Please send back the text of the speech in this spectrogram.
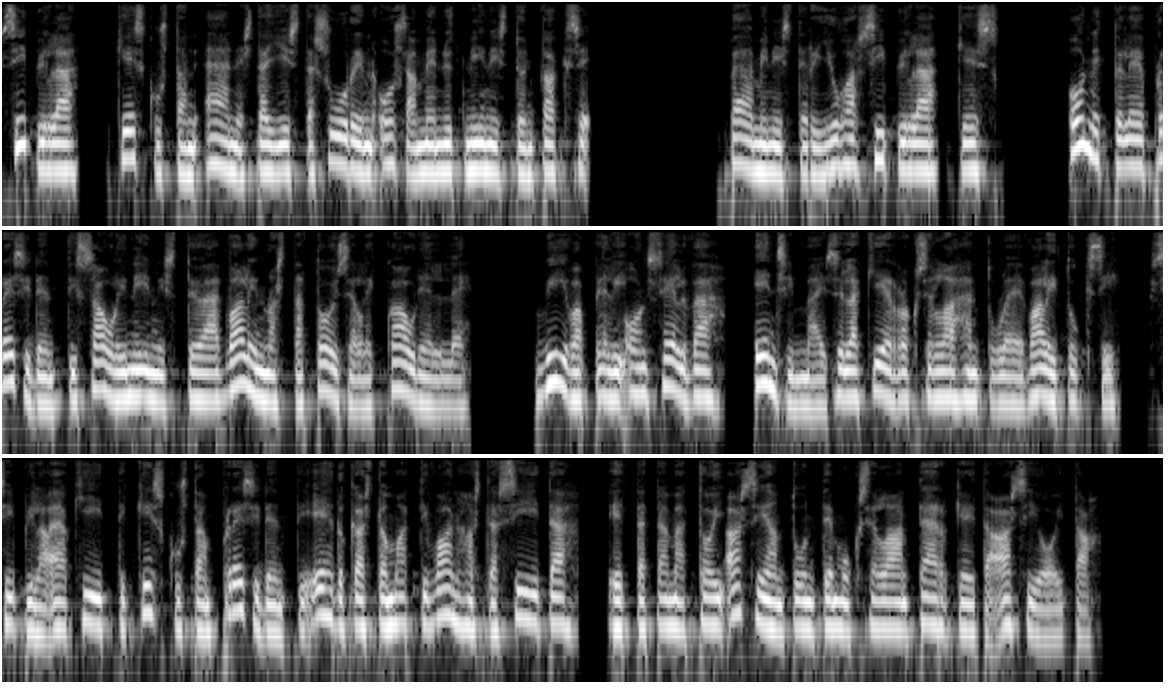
Sipilä, keskustan äänestäjistä suurin osa mennyt Niinistön takse. Pääministeri Juha Sipilä, kesk. Onnittelee presidentti Sauli Niinistöä valinnasta toiselle kaudelle. Viivapeli on selvä, ensimmäisellä kierroksella hän tulee valituksi, Sipilä kiitti keskustan presidenttiehdokasta Matti Vanhasta siitä, että tämä toi asiantuntemuksellaan tärkeitä asioita.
